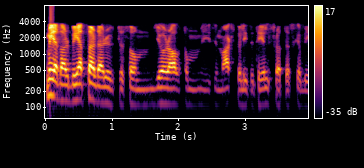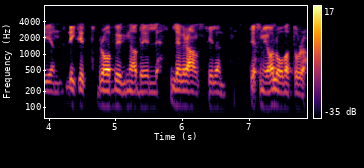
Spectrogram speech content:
medarbetare där ute som gör allt de i sin makt och lite till för att det ska bli en riktigt bra byggnad till leverans till en, det som jag har lovat då. då.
